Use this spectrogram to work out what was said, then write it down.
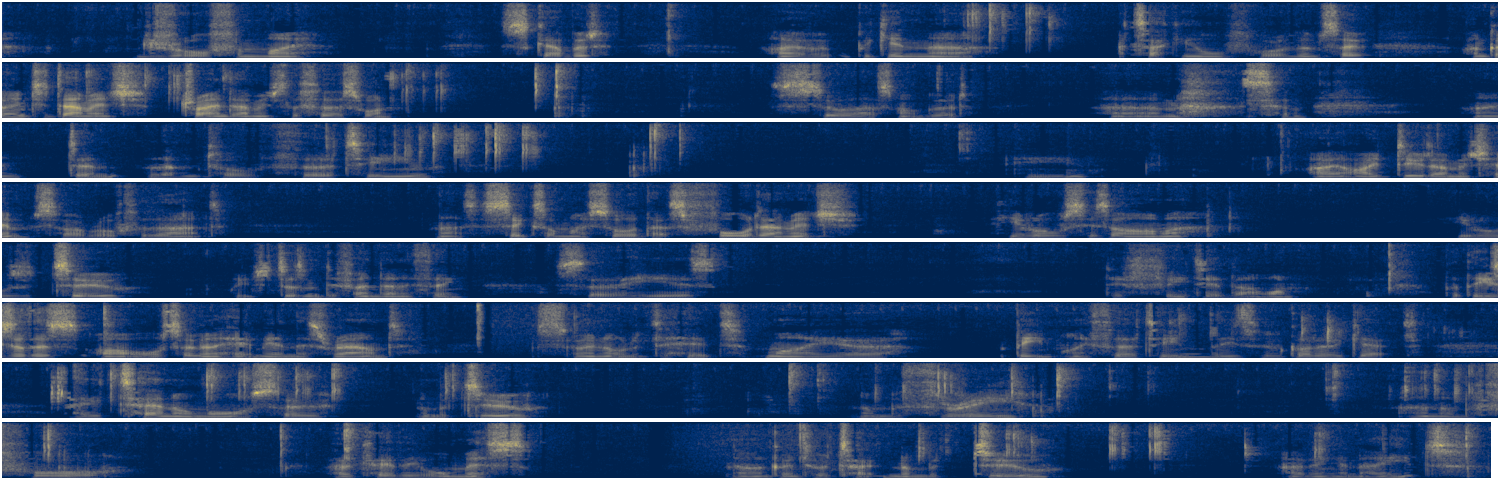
draw from my scabbard, I begin uh, attacking all four of them. So I'm going to damage, try and damage the first one. So that's not good. Um, 7, 9, 10, 11, 12, 13. He, I, I do damage him, so I'll roll for that. that's a 6 on my sword, that's 4 damage. He rolls his armour. He rolls a 2, which doesn't defend anything. So he is defeated that one. But these others are also going to hit me in this round. So in order to hit my, uh, beat my 13, these have got to get a 10 or more. So number 2, number 3, and number 4. Okay, they all miss. Now I'm going to attack number 2, adding an 8.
